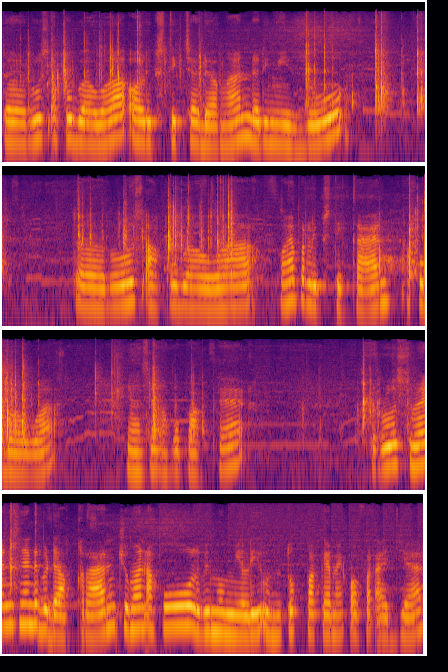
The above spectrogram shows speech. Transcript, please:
Terus aku bawa oh lipstick cadangan dari Mizu. Terus aku bawa pokoknya per lipstikan aku bawa yang sering aku pakai terus sebenarnya di sini ada bedakran cuman aku lebih memilih untuk pakai makeover aja.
